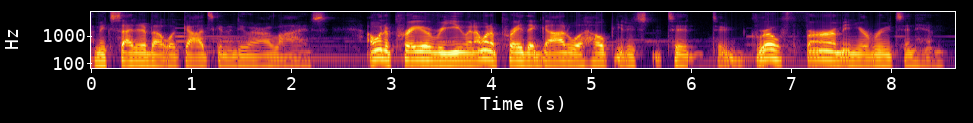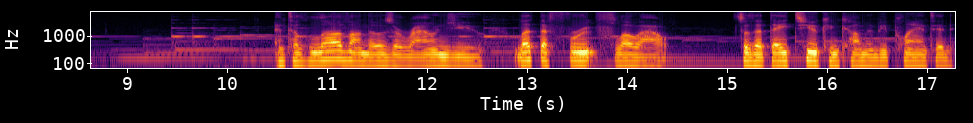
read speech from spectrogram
I'm excited about what God's going to do in our lives. I want to pray over you and I want to pray that God will help you to, to, to grow firm in your roots in Him and to love on those around you. Let the fruit flow out so that they too can come and be planted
